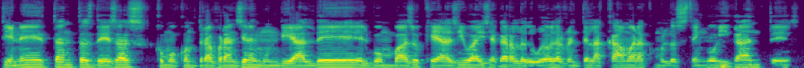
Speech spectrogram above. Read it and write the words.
tiene tantas de esas como contra Francia en el Mundial de el bombazo que hace y va y se agarra los huevos al frente de la cámara como los tengo gigantes.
